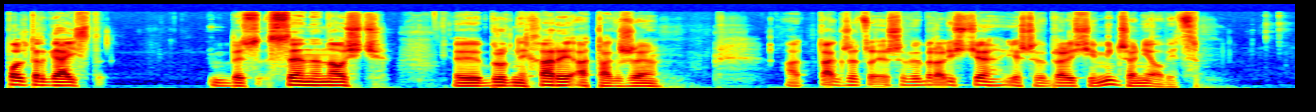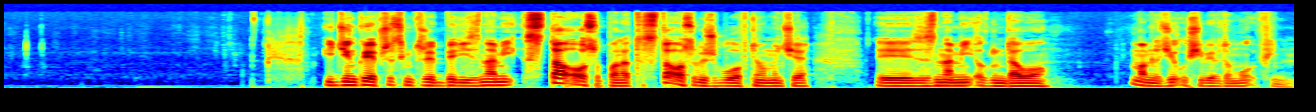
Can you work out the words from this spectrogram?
Poltergeist, Bezsenność, yy, Brudny Harry, a także a także co jeszcze wybraliście? Jeszcze wybraliście Milczenie Owiec. I dziękuję wszystkim, którzy byli z nami. 100 osób, ponad 100 osób już było w tym momencie yy, z nami, oglądało, mam nadzieję, u siebie w domu film.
